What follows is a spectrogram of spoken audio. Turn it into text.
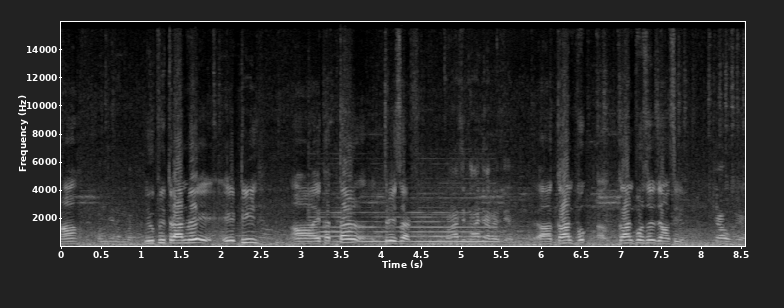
हाँ। कौन सी नंबर? यूपी तिरानवे एटी इकहत्तर तिरसठ। कहाँ से कहाँ जा रहे थे? आप कानपुर कानपुर से झांसी। क्या हो गया?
